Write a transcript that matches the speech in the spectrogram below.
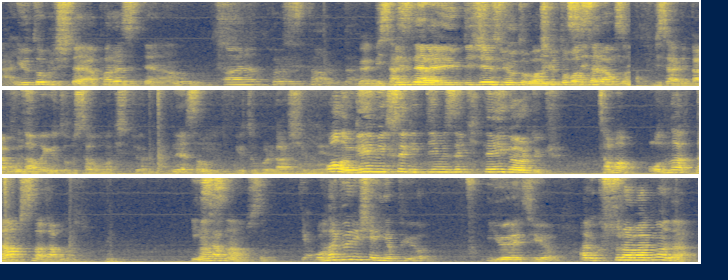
yani. YouTuber işte ya, parazit yani anladın mı? Aynen parazit harbiden. Ve bir saniye. Biz nereye yükleyeceğiz YouTube'a? YouTube'a selamlar. Bir saniye ben burada ama YouTube'u savunmak istiyorum. Niye savunuyorsun? YouTuber'lar şimdi... Oğlum GameX'e gittiğimizde kitleyi gördük. Tamam. Onlar ne yapsın adamlar? Nasıl ne İnsan yapsın? Ya ona göre şey yapıyor. Yönetiyor. Abi kusura bakma da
